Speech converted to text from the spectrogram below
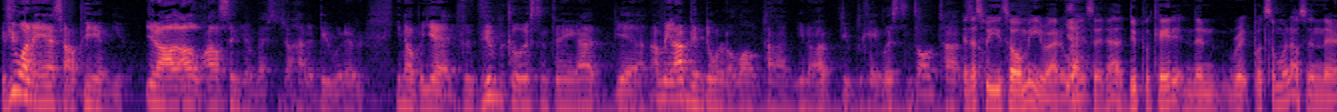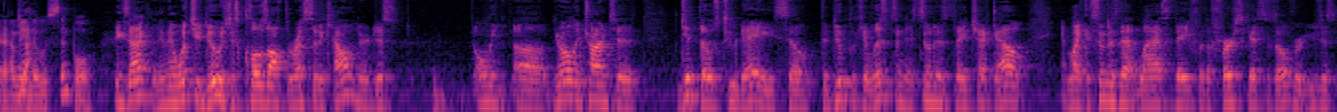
if you want to answer, I'll PM you. You know, I'll, I'll send you a message on how to do whatever. You know, but yeah, the duplicate listing thing, I yeah, I mean, I've been doing it a long time. You know, I duplicate listings all the time. and that's what you told me right away. Yeah. You said, ah, duplicate it and then put someone else in there. I mean, Yeah. it was simple. Exactly, and then what you do is just close off the rest of the calendar. Just only uh, you're only trying to get those two days. So the duplicate listing, as soon as they check out, and like as soon as that last day for the first guest is over, you just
